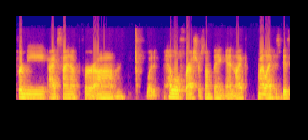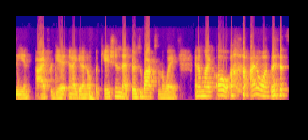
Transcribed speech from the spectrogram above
for me, I sign up for um, what HelloFresh or something, and like my life is busy and I forget and I get a notification that there's a box on the way. And I'm like, oh, I don't want this.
